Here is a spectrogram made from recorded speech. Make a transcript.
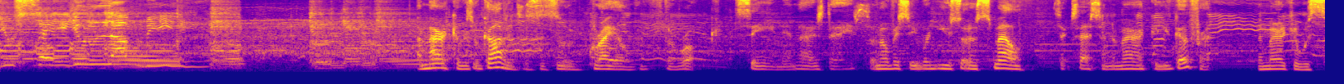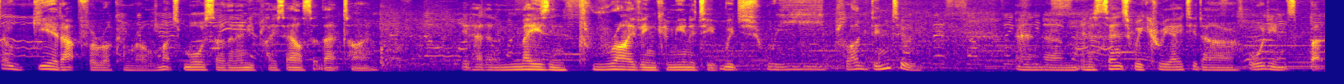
You say you love me. America was regarded as the sort of grail of the rock scene in those days. And obviously, when you sort of smell success in America, you go for it. America was so geared up for rock and roll, much more so than any place else at that time. It had an amazing, thriving community which we plugged into. And um, in a sense, we created our audience, but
